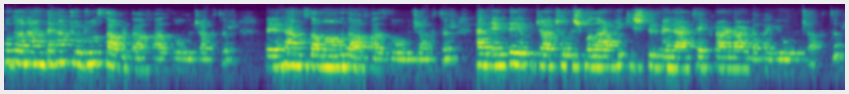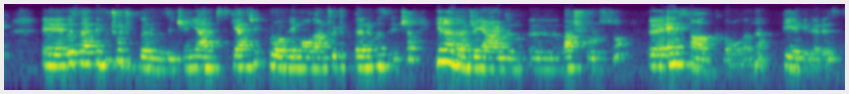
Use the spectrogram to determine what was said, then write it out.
bu dönemde hem çocuğun sabrı daha fazla olacaktır, hem zamanı daha fazla olacaktır, hem evde yapacağı çalışmalar, pekiştirmeler, tekrarlar daha iyi olacaktır e, özellikle bu çocuklarımız için yani psikiyatrik problemi olan çocuklarımız için bir an önce yardım e, başvurusu e, en sağlıklı olanı diyebiliriz.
